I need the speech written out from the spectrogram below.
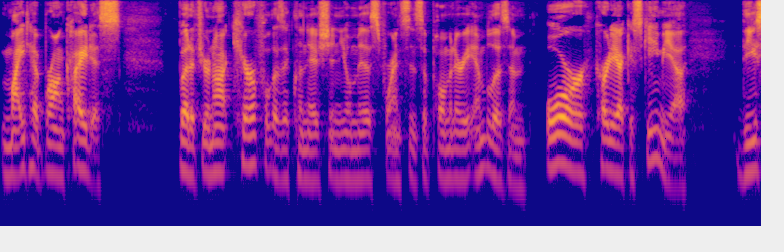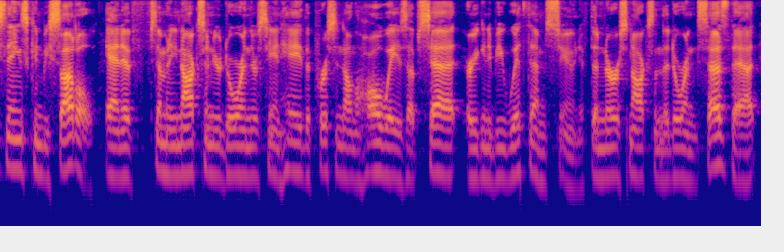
might have bronchitis. But if you're not careful as a clinician, you'll miss, for instance, a pulmonary embolism or cardiac ischemia these things can be subtle. And if somebody knocks on your door and they're saying, hey, the person down the hallway is upset, are you going to be with them soon? If the nurse knocks on the door and says that,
